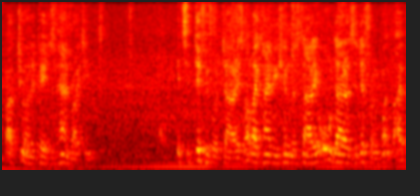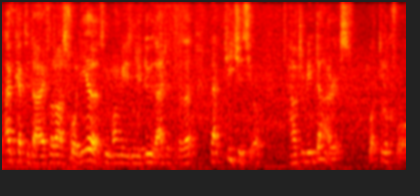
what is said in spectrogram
about 200 pages of handwriting. It's a difficult diary. It's not like Heinrich Himmler's diary. All diaries are different. I've kept a diary for the last 40 years, and one reason you do that is because that, teaches you how to read diaries, what to look for,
